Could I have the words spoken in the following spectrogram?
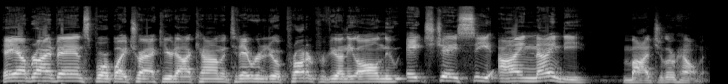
Hey, I'm Brian Van, SportBikeTrackGear.com, and today we're going to do a product review on the all-new HJC i90 modular helmet.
